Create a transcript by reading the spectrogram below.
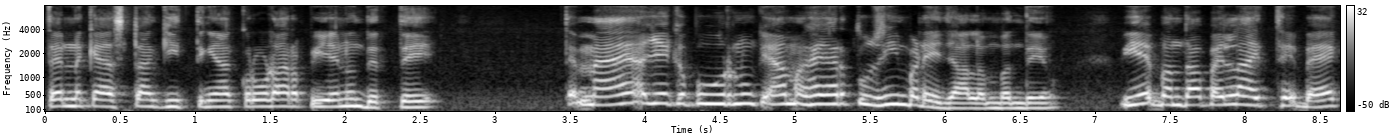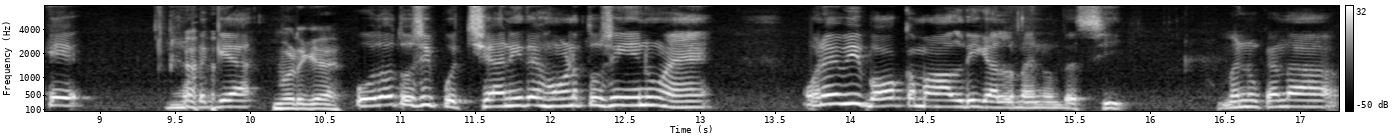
ਤਿੰਨ ਕੈਸਟਾਂ ਕੀਤੀਆਂ ਕਰੋੜਾਂ ਰੁਪਏ ਇਹਨੂੰ ਦਿੱਤੇ। ਤੇ ਮੈਂ ਅਜੇ ਕਪੂਰ ਨੂੰ ਕਿਹਾ ਮੈਂ ਕਿਹਾ ਯਾਰ ਤੁਸੀਂ ਬੜੇ ਜ਼ਾਲਮ ਬੰਦੇ ਹੋ। ਵੀ ਇਹ ਬੰਦਾ ਪਹਿਲਾਂ ਇੱਥੇ ਬਹਿ ਕੇ ਮੁੜ ਗਿਆ। ਮੁੜ ਗਿਆ। ਉਦੋਂ ਤੁਸੀਂ ਪੁੱਛਿਆ ਨਹੀਂ ਤੇ ਹੁਣ ਤੁਸੀਂ ਇਹਨੂੰ ਐ। ਉਹਨੇ ਵੀ ਬਹੁਤ ਕਮਾਲ ਦੀ ਗੱਲ ਮੈਨੂੰ ਦੱਸੀ। ਮੈਨੂੰ ਕਹਿੰਦਾ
